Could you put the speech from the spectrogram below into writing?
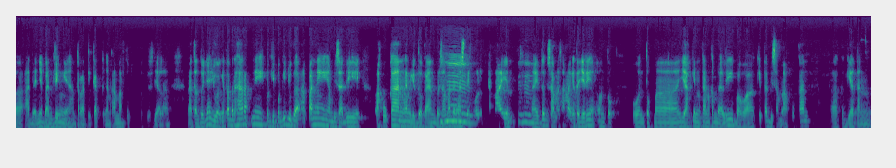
uh, adanya bundling ya antara tiket dengan kamar terus jalan. Nah tentunya juga kita berharap nih pergi-pergi juga apa nih yang bisa dilakukan kan gitu kan bersama hmm. dengan stakeholder yang lain. Hmm. Nah itu sama-sama kita jadi untuk untuk meyakinkan kembali bahwa kita bisa melakukan uh, kegiatan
